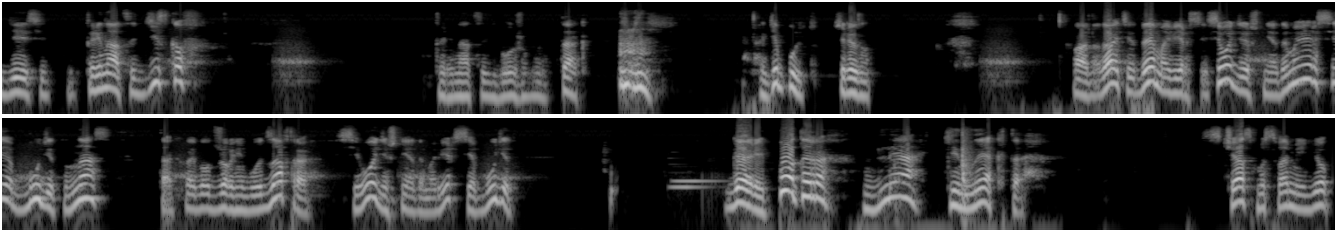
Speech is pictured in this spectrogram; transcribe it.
10, 13 дисков. 13, боже мой. Так. а где пульт? Серьезно. Ладно, давайте демо-версия. Сегодняшняя демо-версия будет у нас... Так, Fable Journey будет завтра. Сегодняшняя демо-версия будет Гарри Поттер для Кинекта. Сейчас мы с вами ее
